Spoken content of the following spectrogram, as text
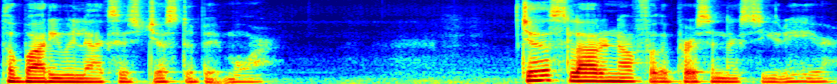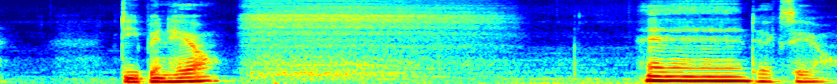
the body relaxes just a bit more. Just loud enough for the person next to you to hear. Deep inhale. And exhale.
